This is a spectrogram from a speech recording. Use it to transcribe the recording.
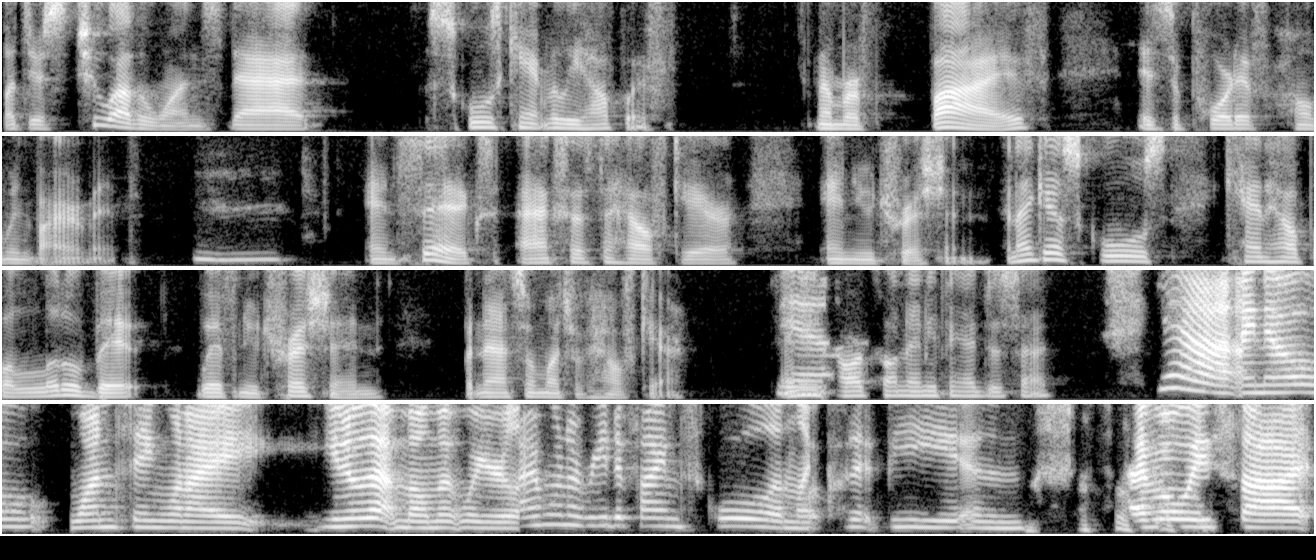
But there's two other ones that schools can't really help with. Number five is supportive home environment. Mm-hmm. And six, access to healthcare and nutrition. And I guess schools can help a little bit with nutrition, but not so much with healthcare. Any yeah. thoughts on anything I just said? Yeah, I know one thing when I, you know, that moment where you're like, I want to redefine school and like, could it be? And I've always thought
